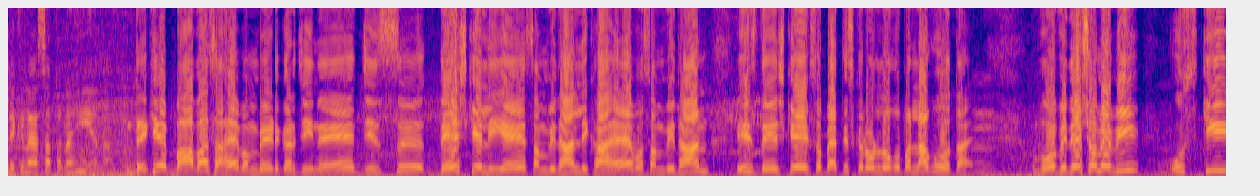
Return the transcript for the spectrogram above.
लेकिन ऐसा तो नहीं है ना देखिए बाबा साहेब अंबेडकर जी ने जिस देश के लिए संविधान लिखा है वो संविधान इस देश के 135 करोड़ लोगों पर लागू होता है हम्म। वो विदेशों में भी उसकी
